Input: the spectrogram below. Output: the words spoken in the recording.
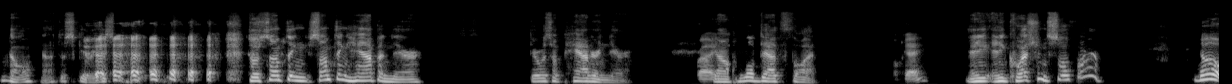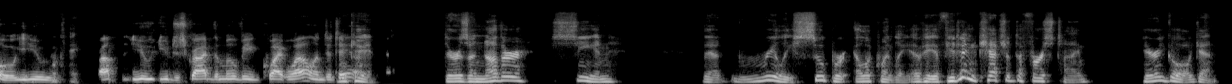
no, not the scariest. so something something happened there. There was a pattern there. Right. Now hold that thought. Okay. Any any questions so far? No, you okay. you you described the movie quite well in detail. Okay. There's another scene that really super eloquently. If, if you didn't catch it the first time, here you go again.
